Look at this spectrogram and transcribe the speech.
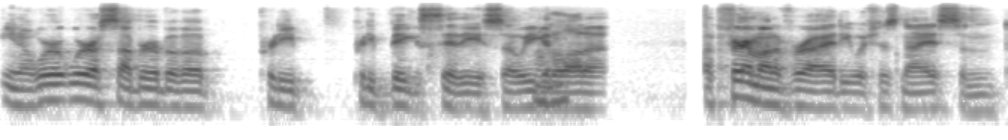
you know, we're we're a suburb of a pretty pretty big city, so we get a Mhm. lot of a fair amount of variety, which is nice, and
